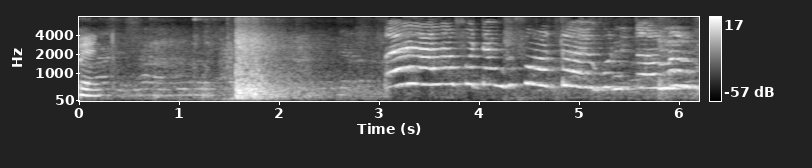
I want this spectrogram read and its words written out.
पॅन्ट. तर मग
